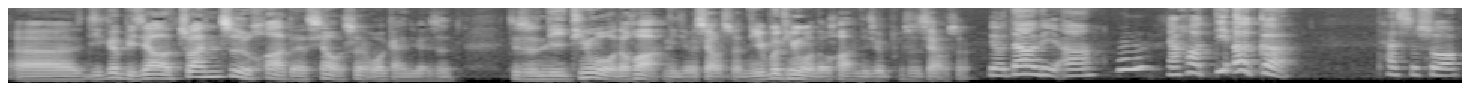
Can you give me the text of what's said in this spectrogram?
呃，一个比较专制化的孝顺，我感觉是，就是你听我的话你就孝顺，你不听我的话你就不是孝顺。有道理啊。然后第二个，他是说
